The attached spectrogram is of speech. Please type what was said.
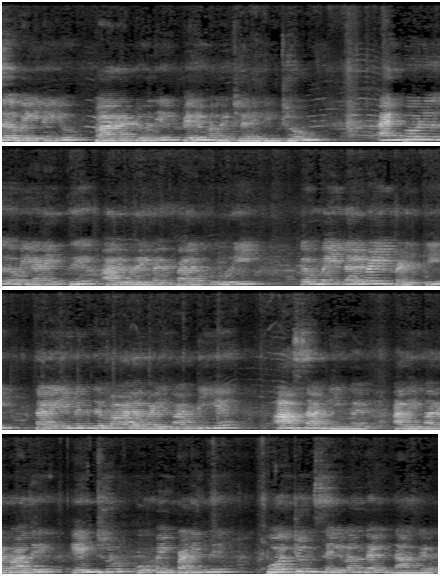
சேவையினையும் பாராட்டுவதில் பெரும் மகிழ்ச்சி அடைகின்றோம். அன்போடு எம்மை அழைத்து அறிவுரைகள் பல கூறி எம்மை நல்வழிப்படுத்தி தலைநிமிர்ந்து வாழ வழிகாட்டிய ஆசான் நீங்கள். அதை மறவாது என்றும் உம்மை பணிந்து போற்றும் செல்வங்கள் நாங்கள்.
